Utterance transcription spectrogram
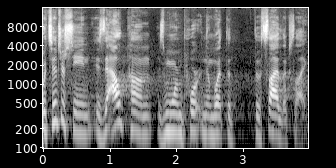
What's interesting is the outcome is more important than what the, the slide looks like.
